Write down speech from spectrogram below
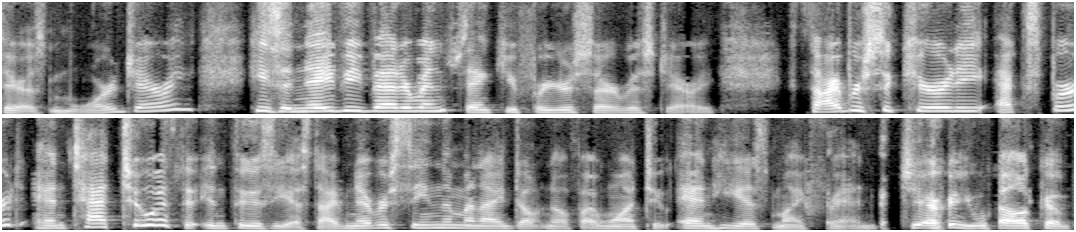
There's more, Gerry. He's a Navy veteran. Thank you for your service, Gerry cybersecurity expert and tattoo enthusiast. I've never seen them and I don't know if I want to. And he is my friend. Gerry, welcome.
